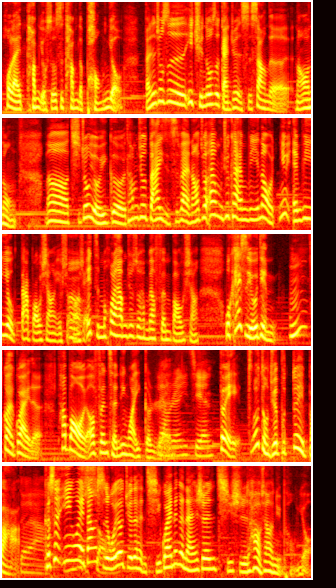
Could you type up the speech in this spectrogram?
后来他们有时候是他们的朋友，反正就是一群都是感觉很时尚的。然后那种，那其中有一个，他们就大家一起吃饭，然后就哎，我们去看 MV。那我因为 MV 也有大包厢，有小包厢，哎、嗯，怎么后来他们就说他们要分包厢？我开始有点嗯怪怪的，他把我要分成另外一个人，两人一间。对，我总觉得不对吧？对啊。可是因为当时我又觉得很奇怪，那个男生其实。他好像有女朋友，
